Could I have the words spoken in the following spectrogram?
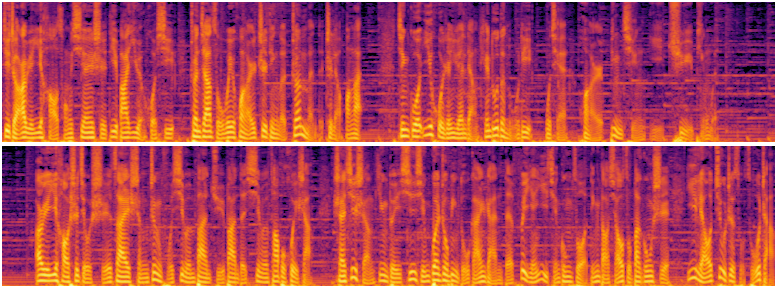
记者二月一号从西安市第八医院获悉，专家组为患儿制定了专门的治疗方案。经过医护人员两天多的努力，目前患儿病情已趋于平稳。二月一号十九时，在省政府新闻办举办的新闻发布会上。陕西省应对新型冠状病毒感染的肺炎疫情工作领导小组办公室医疗救治组组长、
